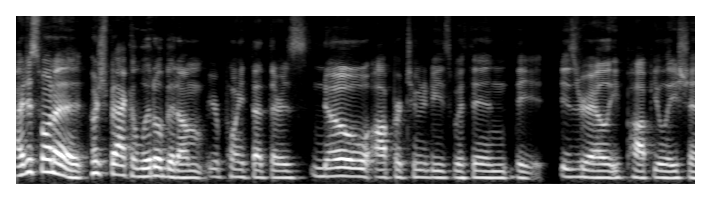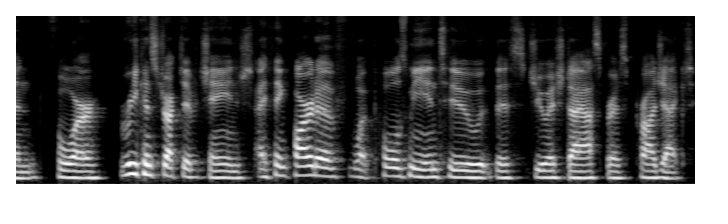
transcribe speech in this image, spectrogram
I just want to push back a little bit on your point that there's no opportunities within the Israeli population for reconstructive change. I think part of what pulls me into this Jewish Diasporist project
